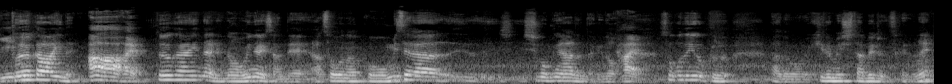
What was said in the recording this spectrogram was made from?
ひ豊川稲荷。ああはい。豊川稲荷のお稲荷さんであそこのこうお店が45軒あるんだけど、はい。そこでよくあの昼飯食べるんですけどね、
